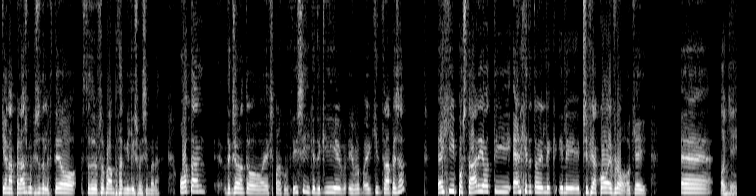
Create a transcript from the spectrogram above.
και να περάσουμε και στο τελευταίο, στο τελευταίο πράγμα που θα μιλήσουμε σήμερα. Όταν, δεν ξέρω αν το έχεις παρακολουθήσει, η Κεντρική Ευρωπαϊκή Τράπεζα έχει υποστάρει ότι έρχεται το ψηφιακό ευρώ, okay. Ε, okay.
